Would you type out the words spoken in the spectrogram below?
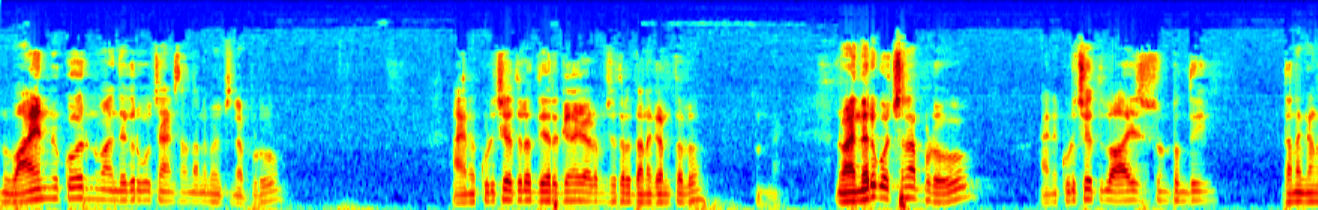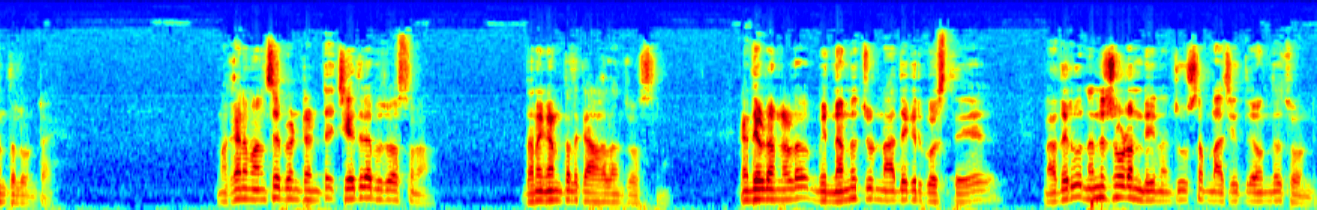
నువ్వు ఆయన్ని కోరి నువ్వు ఆయన దగ్గర కూర్చొని ఆయన సంతానం ఇచ్చినప్పుడు ఆయన కుడి చేతిలో దీర్ఘ ఎడమ చేతిలో ధనగంతలు ఉన్నాయి. నువ్వు ఆయన దగ్గరకు వచ్చినప్పుడు ఆయన కుడి చేతిలో ఆయుష్ ఉంటుంది ధనగణతలు ఉంటాయి. మాకైనా మనసేపు ఏంటంటే చేతిరేపు చూస్తున్నా ధనగణతలు కావాలని చూస్తున్నాం. కానీ దేవుడు అన్నాడు మీరు నన్ను చూడు నా దగ్గరికి వస్తే నా దగ్గర నన్ను చూడండి నన్ను చూసినప్పుడు నా చేతిలో ఉందో చూడండి.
